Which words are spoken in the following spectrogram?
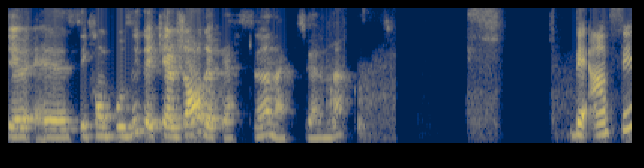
euh, c'est composé de quel genre de personnes actuellement? Bien, en fait,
